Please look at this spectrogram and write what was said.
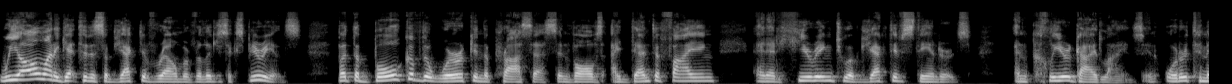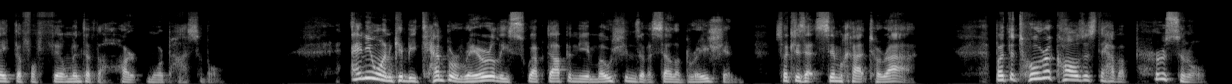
We all want to get to the subjective realm of religious experience, but the bulk of the work in the process involves identifying and adhering to objective standards and clear guidelines in order to make the fulfillment of the heart more possible. Anyone can be temporarily swept up in the emotions of a celebration, such as at Simchat Torah. But the Torah calls us to have a personal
